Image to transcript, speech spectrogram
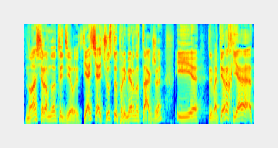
Но она все равно это делает. Я себя чувствую примерно так же. И, во-первых, я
